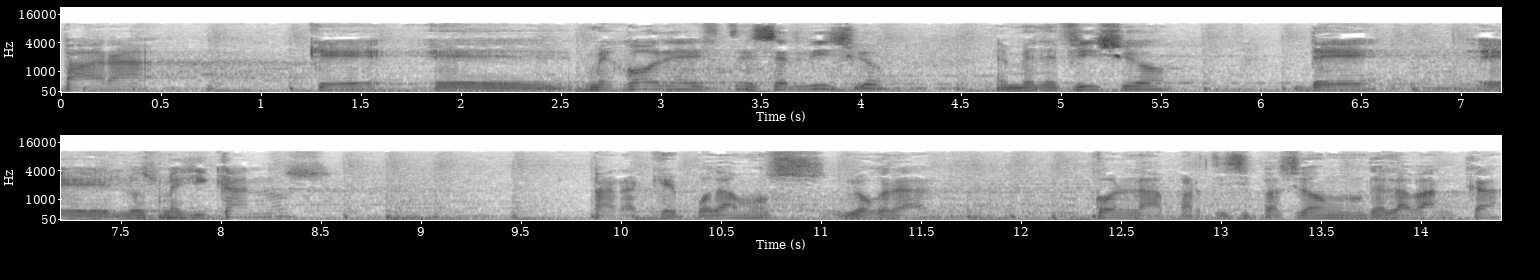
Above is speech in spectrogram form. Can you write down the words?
para que eh, mejore este servicio en beneficio de eh, los mexicanos, para que podamos lograr con la participación de la banca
